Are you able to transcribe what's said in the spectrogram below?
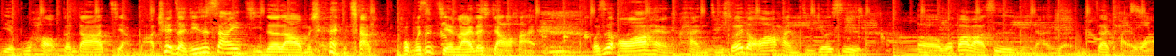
也不好跟大家讲吧，确诊已经是上一集的啦。我们现在讲，我不是捡来的小孩，我是偶尔喊喊集。所谓的偶尔罕籍，就是呃，我爸爸是闽南人，在台湾，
